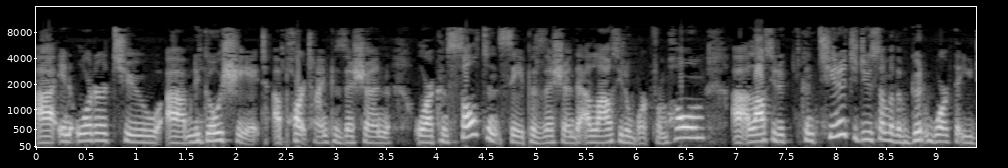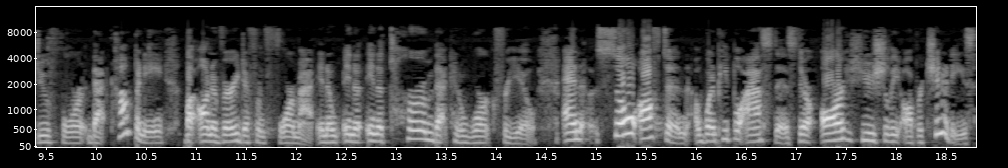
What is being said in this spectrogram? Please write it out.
uh, in order to um, negotiate a part part-time position or a consultancy position that allows you to work from home, uh, allows you to continue to do some of the good work that you do for that company, but on a very different format, in a, in a, in a term that can work for you. And so often when people ask this, there are usually opportunities,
